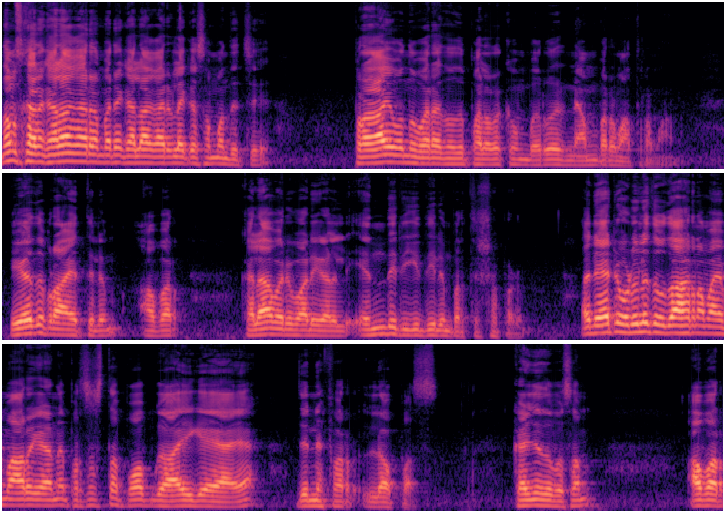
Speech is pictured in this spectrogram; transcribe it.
നമസ്കാരം. കലാകാരന്മാരെ കലാകാരികളെയൊക്കെ സംബന്ധിച്ച് പ്രായമെന്ന് പറയുന്നത് പലർക്കും വെറൊരു നമ്പർ മാത്രമാണ്. ഏത് പ്രായത്തിലും അവർ കലാപരിപാടികളിൽ എന്ത് രീതിയിലും പ്രത്യക്ഷപ്പെടും. അതിന്റെ ഏറ്റവും ഒടുവിലത്തെ ഉദാഹരണമായി മാറുകയാണ് പ്രശസ്ത പോപ്പ് ഗായികയായ ജെന്നിഫർ ലോപ്പസ്. കഴിഞ്ഞ ദിവസം അവർ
